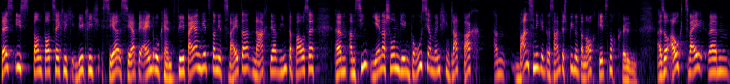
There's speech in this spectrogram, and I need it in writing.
das ist dann tatsächlich wirklich sehr, sehr beeindruckend. Für die Bayern geht es dann jetzt weiter nach der Winterpause. Ähm, am 7. Jänner schon gegen Borussia Mönchengladbach ein wahnsinnig interessantes Spiel und danach geht es nach Köln. Also auch zwei ähm,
